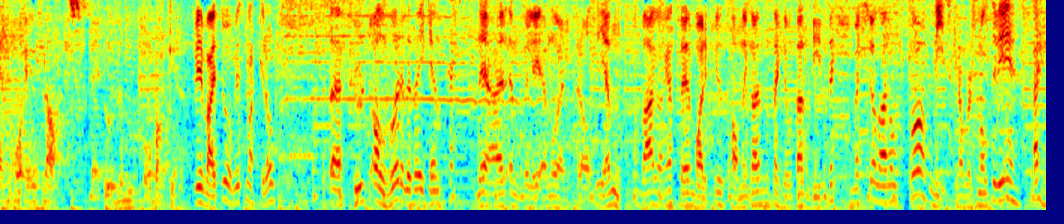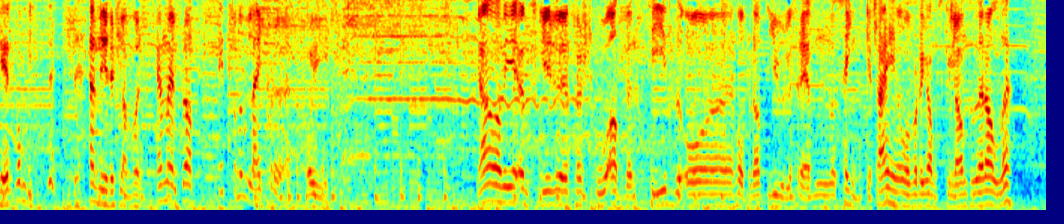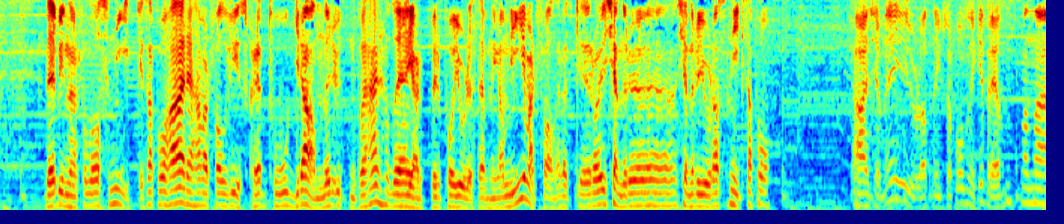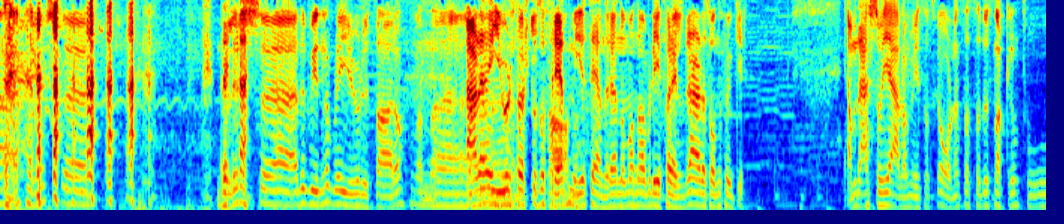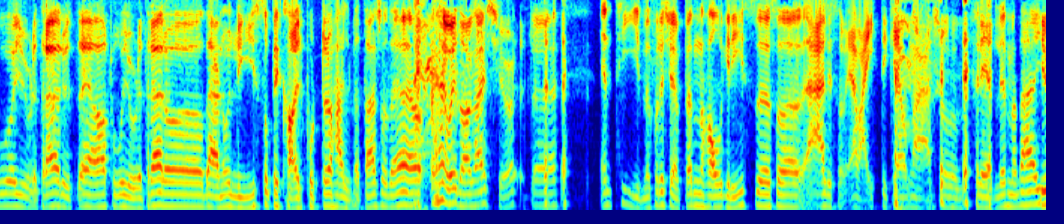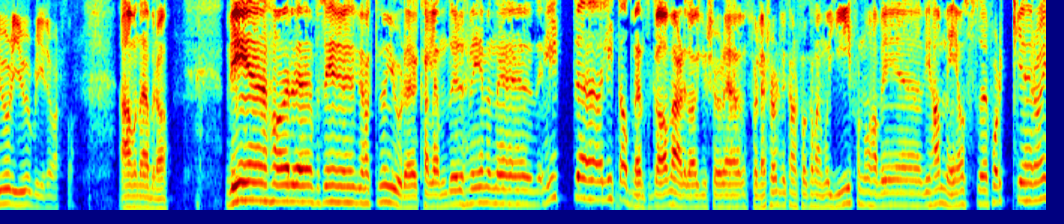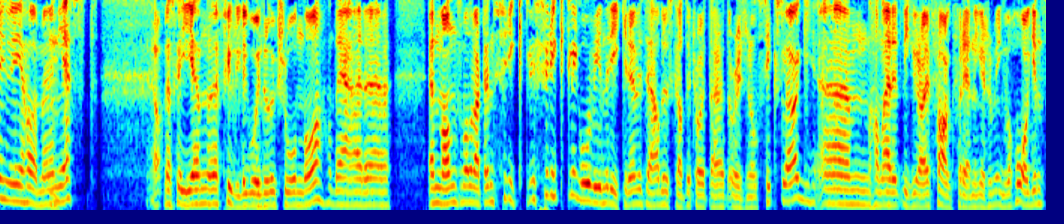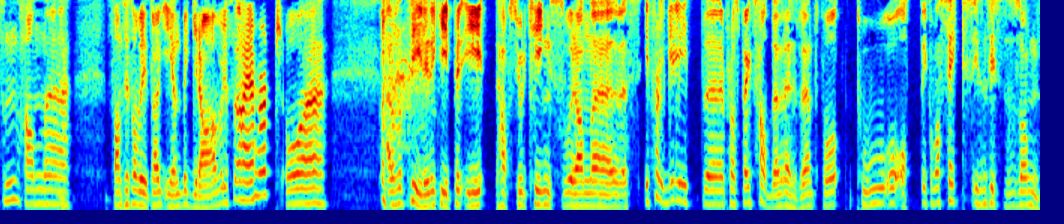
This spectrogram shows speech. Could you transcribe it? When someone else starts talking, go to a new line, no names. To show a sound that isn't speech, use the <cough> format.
NHL-prat med Ulven og Bakke.
Vi veit jo hva vi snakker om.
Dette er fullt alvor. Dette er ikke en test. Det er endelig NHL-prat igjen.
Hver gang jeg ser Markus Hannikainen, så tenker jeg at det er bildekk-møkkja der altså.
Vi skravler som alltid, vi.
Det er helt vanvittig.
Det er ny reklame vår. NHL-prat. Litt som en lei kløe.
Oi.
Ja, vi ønsker først god adventstid og håper at julefreden senker seg over det ganske land til dere alle. Det begynner i hvert fall å snike seg på her. Jeg har i hvert fall lyskledd to graner utenfor her, og det hjelper på julestemninga mi i hvert fall. Jeg vet ikke, Roy, kjenner du, kjenner du jula snike seg på?
Ja, jeg kjenner jula sniker seg på, men ikke freden. Men uh, ellers <laughs> uh, Ellers uh, Det begynner å bli jul ute her òg, men
Er det jul først og så fred mye senere når man blir foreldre? Er det sånn det funker?
Ja, men det er så jævla mye som skal ordnes. Altså, du snakker om to juletrær ute. Jeg har to juletrær, og det er noe lys oppi carporter og helvete her, så det Og, <clears throat> og i dag har jeg kjørt uh, en time for å kjøpe en halv gris, så jeg er liksom Jeg veit ikke om det er så fredelig, men det er jul, jul blir det i hvert fall.
Ja, men det er bra. Vi har, si, vi har ikke noen julekalender, vi, men litt, litt adventsgave er det i dag, selv, føler jeg sjøl. Vi kanskje kan være med å gi, for nå har vi, vi har med oss folk, Roy. Vi har med en gjest. Ja. Men jeg skal gi en fyldig god introduksjon nå. Det er en mann som hadde vært en fryktelig, fryktelig god vin rikere hvis jeg hadde huska at Detroit er et Original Six-lag. Um, han er like glad i fagforeninger som Yngve Haagensen. Han fant sitt favorittlag i en begravelse, har jeg hørt. og... Er også tidligere keeper i Hafrsfjord Kings, hvor han uh, ifølge Elite Prospect Prospects hadde en redningsprosent på 82,6 i sin siste sesong.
